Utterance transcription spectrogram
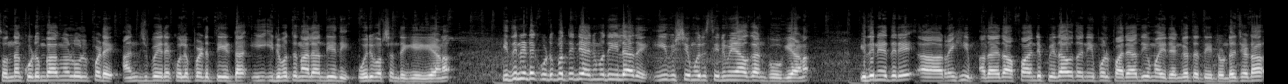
സ്വന്തം കുടുംബാംഗങ്ങൾ ഉൾപ്പെടെ അഞ്ചു പേരെ കൊലപ്പെടുത്തിയിട്ട് ഈ ഇരുപത്തിനാലാം തീയതി ഒരു വർഷം തികയുകയാണ്. ഇതിനിടെ കുടുംബത്തിന്റെ അനുമതിയില്ലാതെ ഈ വിഷയം ഒരു സിനിമയാകാൻ പോവുകയാണ്. ഇതിനെതിരെ റഹീം അതായത് അഫാന്റെ പിതാവ് തന്നെ ഇപ്പോൾ പരാതിയുമായി രംഗത്തെത്തിയിട്ടുണ്ട്. ചേട്ടാ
